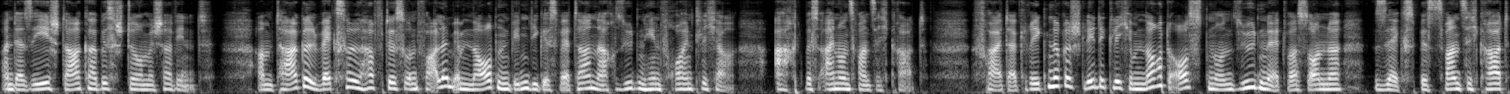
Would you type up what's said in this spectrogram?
An der See starker bis stürmischer Wind. Am Tage wechselhaftes und vor allem im Norden windiges Wetter, nach Süden hin freundlicher, 8 bis 21 Grad. Freitag regnerisch, lediglich im Nordosten und Süden etwas Sonne, 6 bis 20 Grad.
